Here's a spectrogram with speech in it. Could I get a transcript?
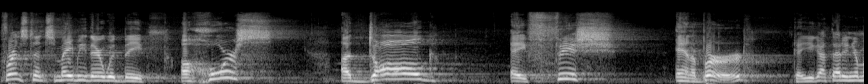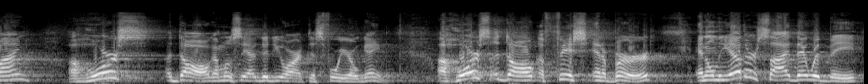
For instance, maybe there would be a horse, a dog, a fish, and a bird. Okay, you got that in your mind? A horse, a dog. I'm going to see how good you are at this four year old game. A horse, a dog, a fish, and a bird. And on the other side, there would be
